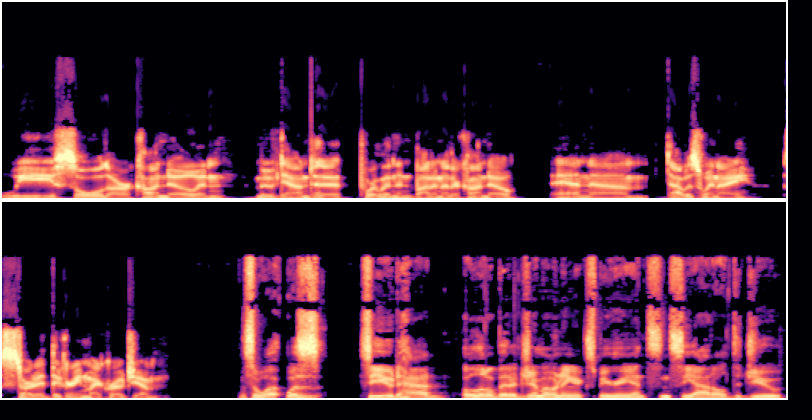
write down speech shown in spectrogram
we sold our condo and moved down to Portland and bought another condo and um, that was when I started the Green Micro Gym. So, what was so you'd had a little bit of gym owning experience in Seattle? Did you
